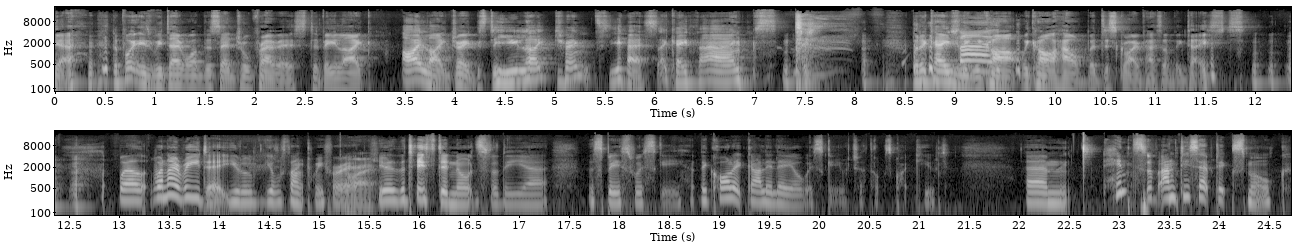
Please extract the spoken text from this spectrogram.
yeah the point is we don't want the central premise to be like I like drinks do you like drinks yes okay thanks but occasionally we can't we can't help but describe how something tastes Well, when I read it, you'll you'll thank me for it. Alright. Here are the tasting notes for the uh, the space whiskey. They call it Galileo whiskey, which I thought was quite cute. Um, hints of antiseptic smoke,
